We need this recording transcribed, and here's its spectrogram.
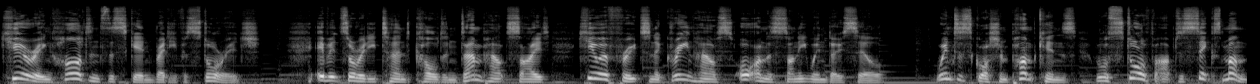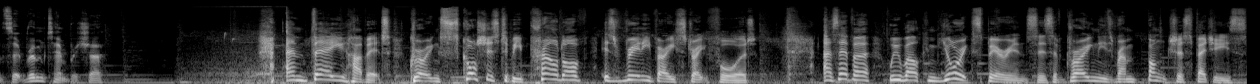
Curing hardens the skin ready for storage. If it's already turned cold and damp outside, cure fruits in a greenhouse or on a sunny windowsill. Winter squash and pumpkins will store for up to six months at room temperature. And there you have it. Growing squashes to be proud of is really very straightforward. As ever, we welcome your experiences of growing these rambunctious veggies.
